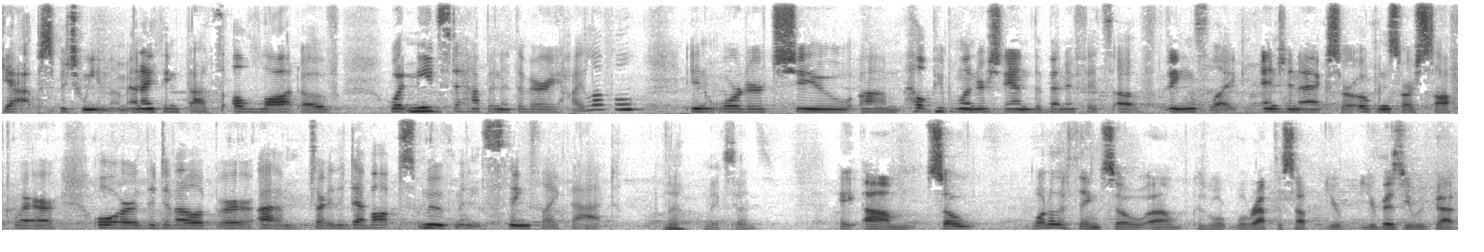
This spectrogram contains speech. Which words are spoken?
gaps between them. And I think that's a lot of what needs to happen at the very high level in order to um, help people understand the benefits of things like Nginx or open source software or the developer, um, sorry, the DevOps movements, things like that. yeah makes sense Hey, um, so one other thing. So because we'll, we'll wrap this up. You're, you're busy. We've got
